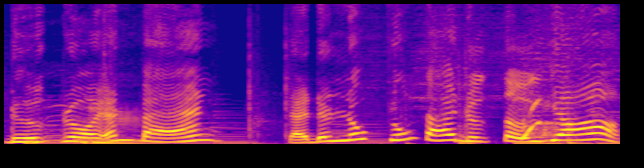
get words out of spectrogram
Được rồi anh bạn Đã đến lúc chúng ta được tự do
